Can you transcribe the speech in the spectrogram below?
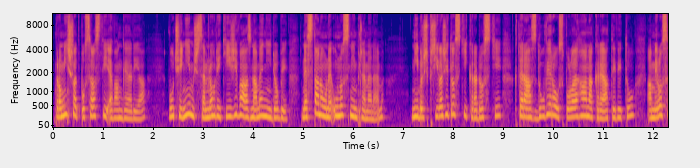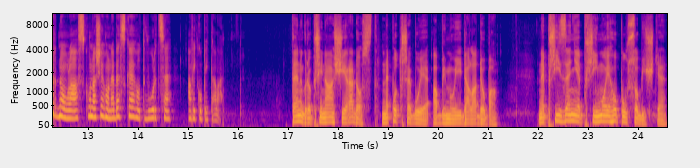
promýšlet poselství Evangelia, vůči nímž se mnohdy tíživá znamení doby nestanou neúnosným břemenem, nýbrž příležitostí k radosti, která s důvěrou spoléhá na kreativitu a milosrdnou lásku našeho nebeského tvůrce a vykupitele. Ten, kdo přináší radost, nepotřebuje, aby mu ji dala doba. Nepřízeň je přímo jeho působiště.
